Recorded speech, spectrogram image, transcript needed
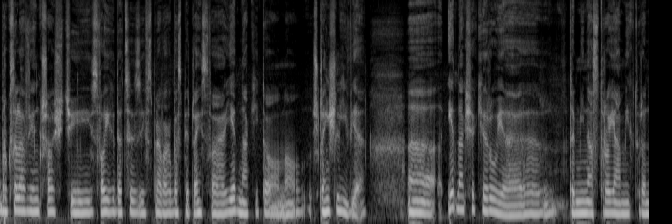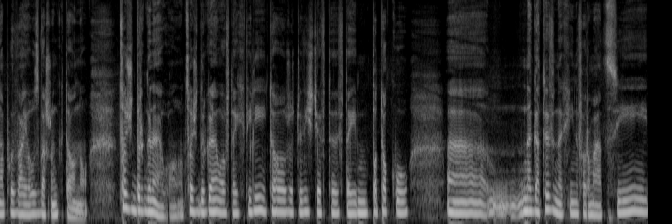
Bruksela w większości swoich decyzji w sprawach bezpieczeństwa jednak i to no, szczęśliwie e, jednak się kieruje tymi nastrojami, które napływają z Waszyngtonu. Coś drgnęło, coś drgnęło w tej chwili i to rzeczywiście w, te, w tym potoku e, negatywnych informacji,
